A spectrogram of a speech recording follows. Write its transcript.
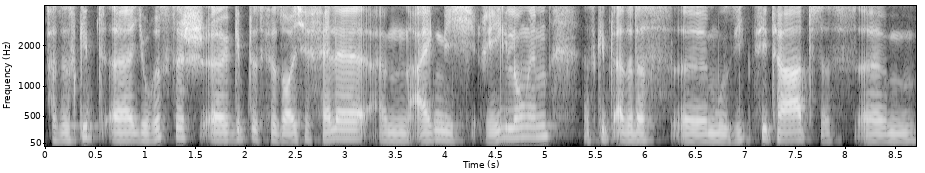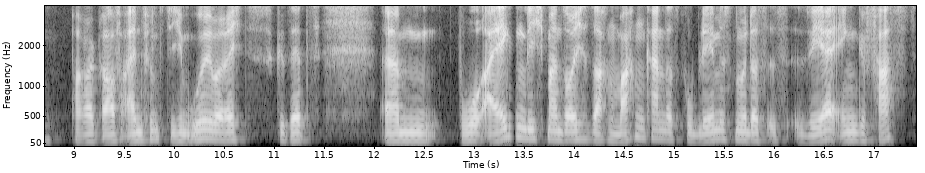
Also es gibt äh, juristisch äh, gibt es für solche Fälle ähm, eigentlich Regelungen. Es gibt also das äh, Musikzitat, das ähm, Paragraph 51 im Urheberrechtsgesetz. Ähm, wo eigentlich man solche Sachen machen kann. Das Problem ist nur, das ist sehr eng gefasst.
